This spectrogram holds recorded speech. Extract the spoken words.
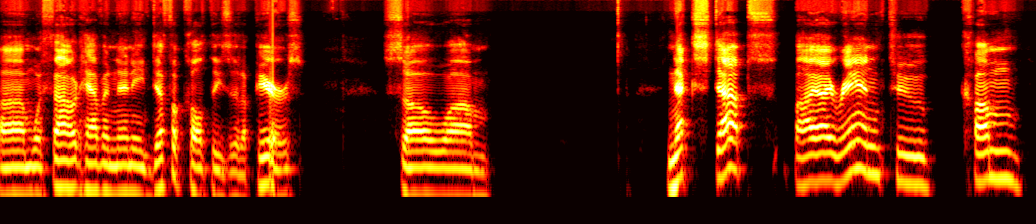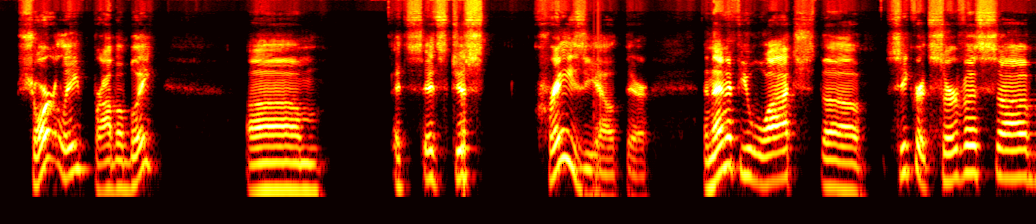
um, without having any difficulties, it appears. So, um, next steps by Iran to come shortly, probably. Um, it's it's just crazy out there. And then if you watch the Secret Service uh,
